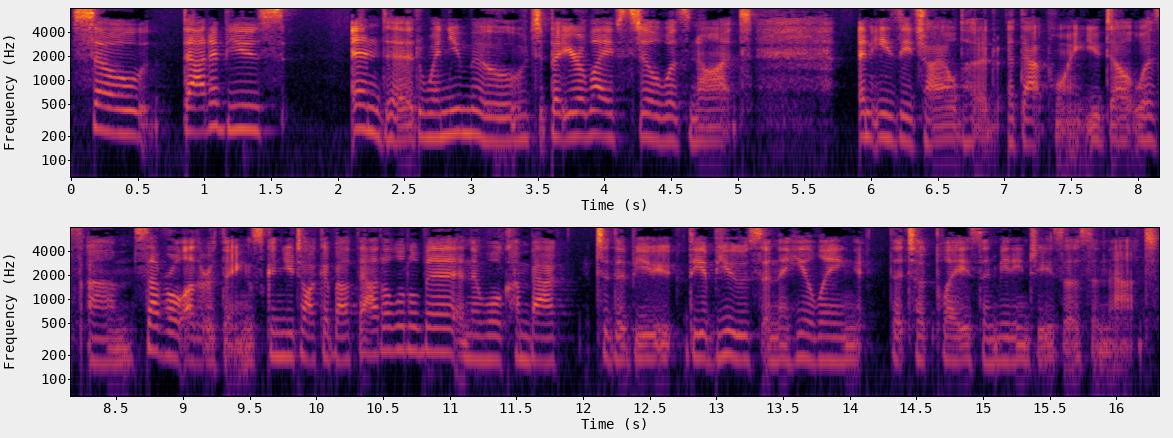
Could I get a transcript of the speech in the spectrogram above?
So that abuse ended when you moved, but your life still was not an easy childhood at that point. You dealt with um, several other things. Can you talk about that a little bit, and then we'll come back to the the abuse and the healing that took place and meeting Jesus and that.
